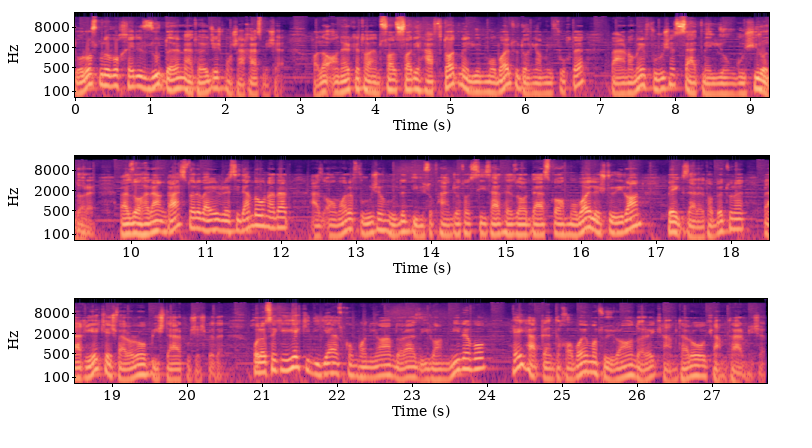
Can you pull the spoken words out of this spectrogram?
درست بوده و خیلی زود داره نتایجش مشخص میشه. حالا آنر که تا امسال سالی 70 میلیون موبایل تو دنیا میفروخته برنامه فروش 100 میلیون گوشی رو داره و ظاهرا قصد داره برای رسیدن به اون عدد از آمار فروش حدود 250 تا 300 هزار دستگاه موبایلش تو ایران بگذره تا بتونه بقیه کشورها رو بیشتر پوشش بده. خلاصه که یکی دیگه از کمپانی‌ها هم داره از ایران میره و هی حق انتخابای ما تو ایران داره کمتر و کمتر میشه.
